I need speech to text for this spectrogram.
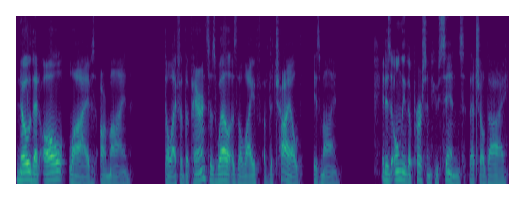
Know that all lives are mine. The life of the parents as well as the life of the child is mine. It is only the person who sins that shall die.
